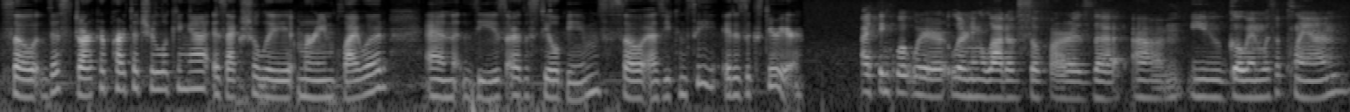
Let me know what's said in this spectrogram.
So this darker part that you're looking at is actually marine plywood, and these are the steel beams. So as you can see, it is exterior. I think what we're learning a lot of so far is that um, you go in with a plan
